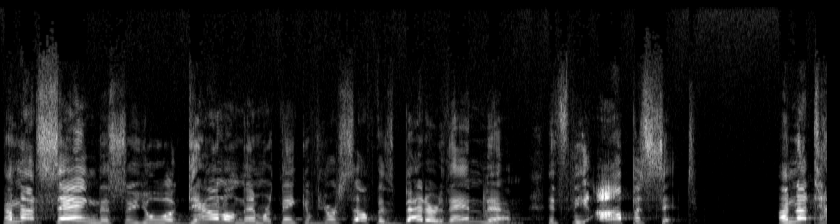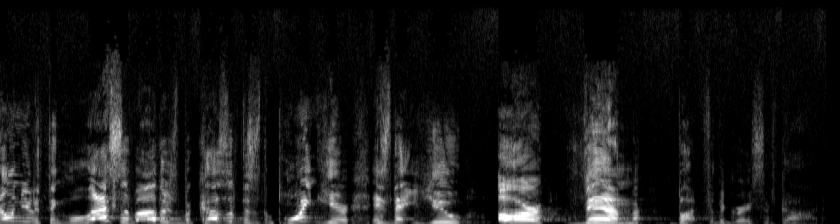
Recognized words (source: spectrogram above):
I'm not saying this so you'll look down on them or think of yourself as better than them. It's the opposite. I'm not telling you to think less of others because of this. The point here is that you are them, but for the grace of God.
